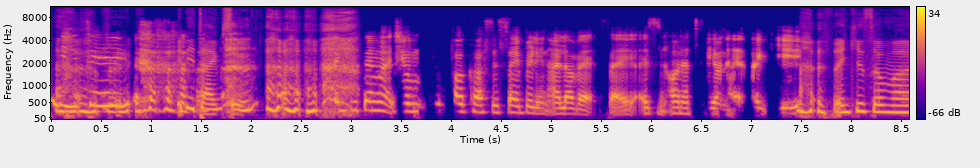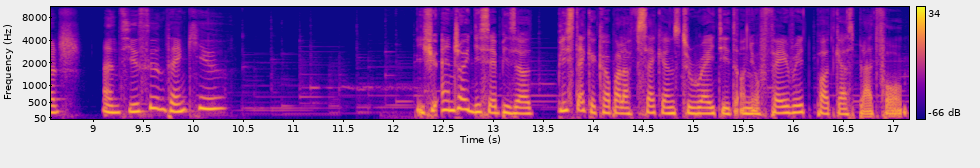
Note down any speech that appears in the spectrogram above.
anytime soon. thank you so much. Your podcast is so brilliant. I love it. So it's an honor to be on it. Thank you. Thank you so much. And see you soon. Thank you. If you enjoyed this episode, please take a couple of seconds to rate it on your favorite podcast platform.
